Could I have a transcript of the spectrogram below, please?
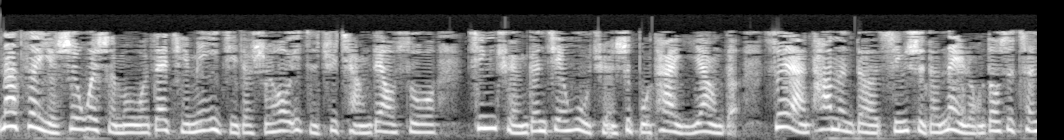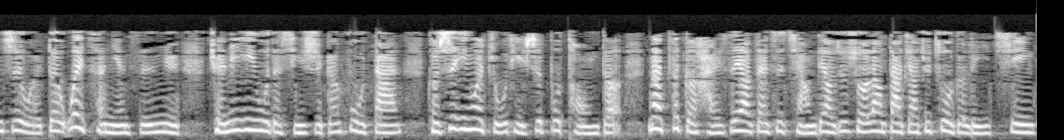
那这也是为什么我在前面一集的时候一直去强调说，侵权跟监护权是不太一样的。虽然他们的行使的内容都是称之为对未成年子女权利义务的行使跟负担，可是因为主体是不同的，那这个还是要再次强调，就是说让大家去做个厘清。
